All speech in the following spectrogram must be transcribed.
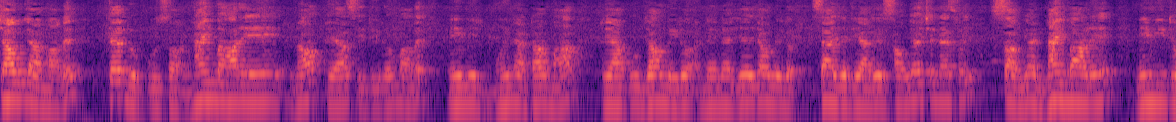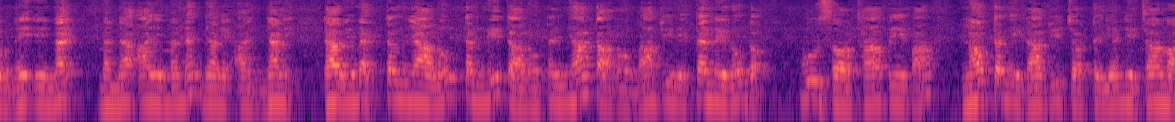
ရောက်ရမှာလဲ တက်လို့ပူဇော်နိုင်ပါတယ်เนาะဘုရားစီတီတို့မှာလည်းမိမိမွေးနာတော့မှာဘုရားပူရောက်နေလို့အနေနဲ့ရဲရောက်နေလို့စာရတရားလေးဆောင်ရွက်ခြင်းနဲ့ဆိုရင်ဆောင်ရွက်နိုင်ပါတယ်မိမိတို့နေအိမ်၌မနက်အာရမနက်ညနေအာရညနေဒါပေမဲ့တညလုံးတနေ့တာလုံးတညတာလုံးလာပြည့်နေတနေ့လုံးတော့ပူဇော်ထားပေးပါနောက်တနေ့လာပြည့်ကျော်တရက်နေ့ကြာမှ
